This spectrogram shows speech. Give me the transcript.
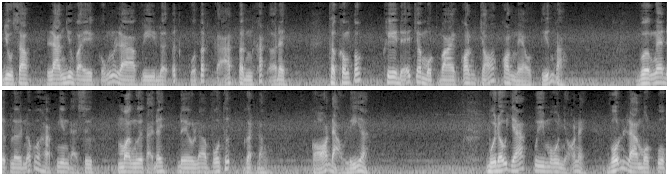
Dù sao, làm như vậy cũng là vì lợi ích của tất cả tân khách ở đây. Thật không tốt khi để cho một vài con chó con mèo tiến vào. Vừa nghe được lời nói của hạt nhiên đại sư, mọi người tại đây đều là vô thức gật đầu. Có đạo lý à? Buổi đấu giá quy mô nhỏ này vốn là một cuộc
